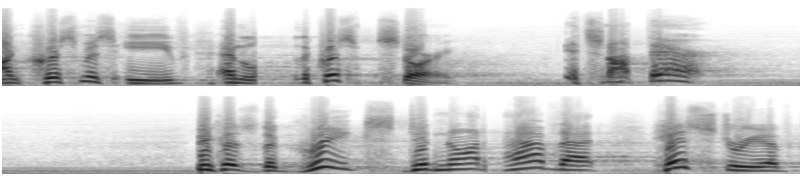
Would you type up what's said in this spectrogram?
on Christmas Eve and look at the Christmas story. It's not there. Because the Greeks did not have that history of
